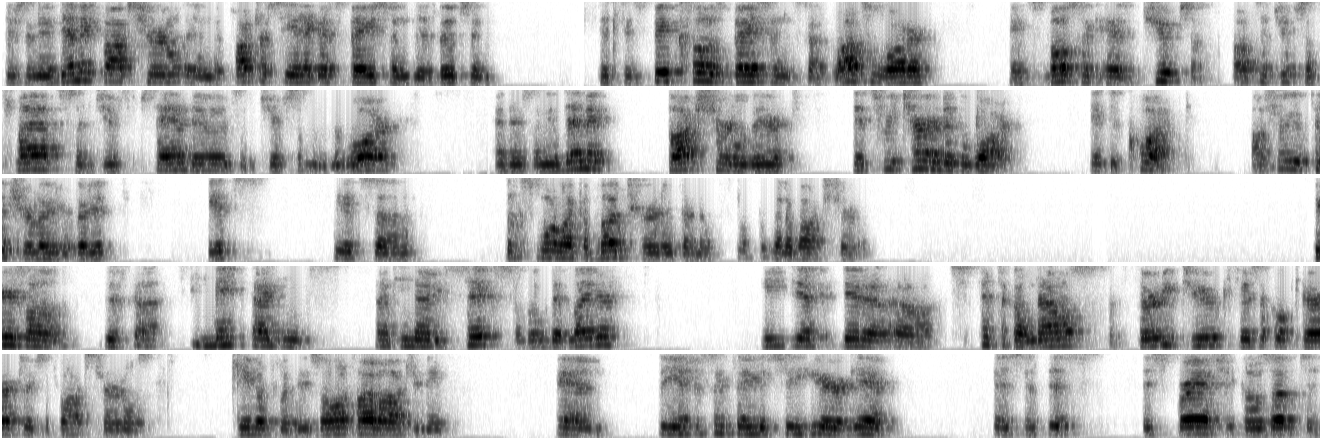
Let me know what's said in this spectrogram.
There's an endemic box turtle in the Cuatro Ciénegas Basin that lives in, it's this big closed basin. It's got lots of water. It's mostly it has gypsum, lots of gypsum flats and gypsum sand dunes and gypsum in the water. And there's an endemic box turtle there that's returned to the water. It's aquatic. I'll show you a picture later, but it it's it's uh looks more like a mud turtle than a than a box turtle. Here's a got May 1996, a little bit later. He did did a, a statistical analysis of 32 physical characters of box turtles, came up with his own phylogeny. And the interesting thing to see here again is that this this branch that goes up to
